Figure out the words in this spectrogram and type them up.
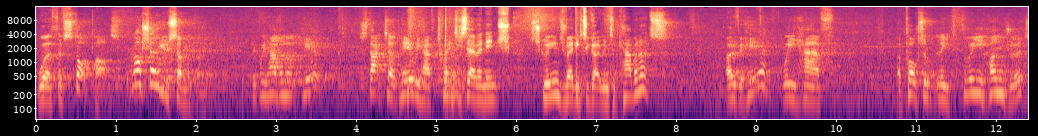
worth of stock parts. And I'll show you some of them. If we have a look here, stacked up here, we have 27 inch screens ready to go into cabinets. Over here, we have approximately 300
